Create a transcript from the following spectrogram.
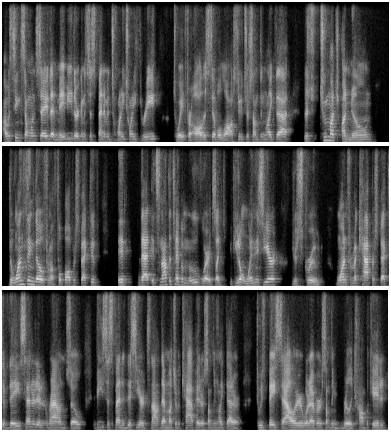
I was seeing someone say that maybe they're going to suspend him in 2023 to wait for all the civil lawsuits or something like that. There's too much unknown. The one thing though, from a football perspective, it that it's not the type of move where it's like if you don't win this year, you're screwed. One, from a cap perspective, they centered it around. So if he's suspended this year, it's not that much of a cap hit or something like that, or to his base salary or whatever, something really complicated.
